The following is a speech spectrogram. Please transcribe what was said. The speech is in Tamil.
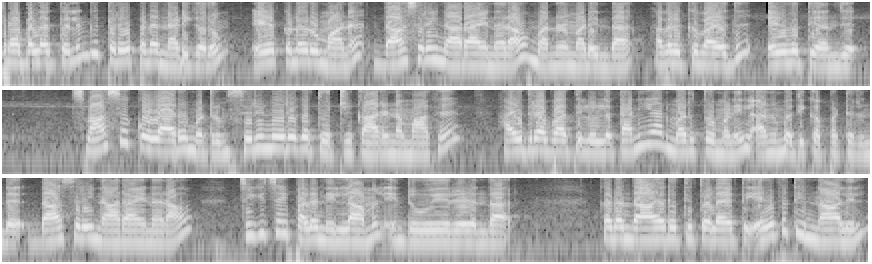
பிரபல தெலுங்கு திரைப்பட நடிகரும் இயக்குனருமான தாசரி நாராயணராவ் மரணமடைந்தார். அவருக்கு வயது எழுபத்தி அஞ்சு. சுவாச கோளாறு மற்றும் சிறுநீரக தொற்று காரணமாக ஹைதராபாத்தில் உள்ள தனியார் மருத்துவமனையில் அனுமதிக்கப்பட்டிருந்த தாசரி நாராயணராவ் சிகிச்சை பலன் இல்லாமல் இன்று உயிரிழந்தார். கடந்த ஆயிரத்தி தொள்ளாயிரத்தி எழுபத்தி நாலில்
